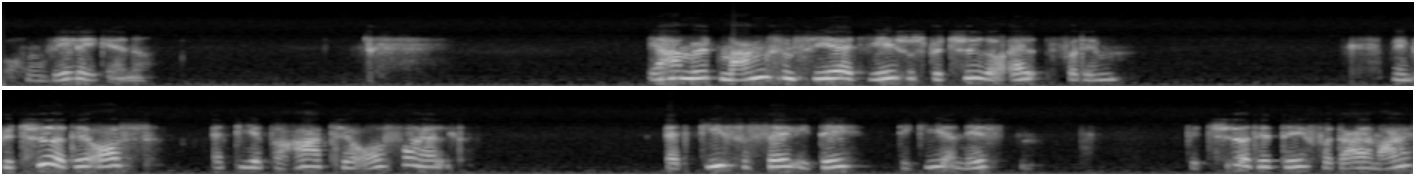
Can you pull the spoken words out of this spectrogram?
og hun vil ikke andet. Jeg har mødt mange, som siger, at Jesus betyder alt for dem. Men betyder det også, at de er parat til at ofre alt? At give sig selv i det, det giver næsten? Betyder det det for dig og mig?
